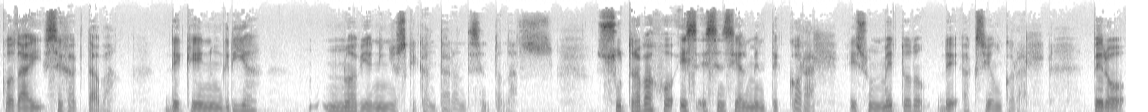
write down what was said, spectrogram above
Kodai se jactaba de que en Hungría no había niños que cantaran desentonados. Su trabajo es esencialmente coral, es un método de acción coral, pero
